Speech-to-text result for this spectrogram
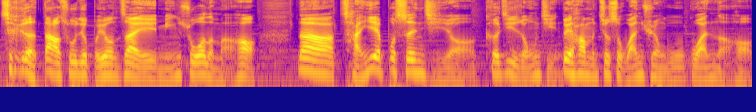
这个大叔就不用再明说了嘛哈。那产业不升级哦科技融紧对他们就是完全无关了哈。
